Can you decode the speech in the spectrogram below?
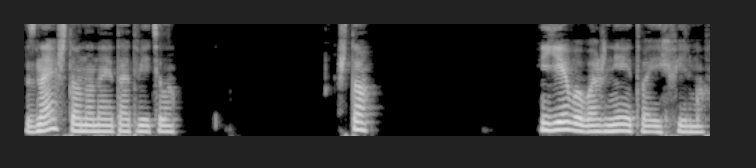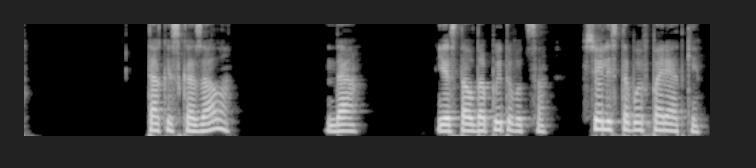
Знаешь, что она на это ответила? Что? Ева важнее твоих фильмов. Так и сказала? Да. Я стал допытываться, все ли с тобой в порядке,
